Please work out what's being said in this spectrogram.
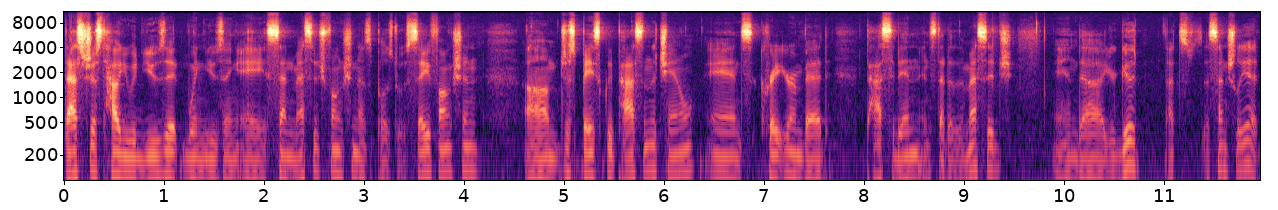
That's just how you would use it when using a send message function as opposed to a say function. Um, just basically pass in the channel and create your embed, pass it in instead of the message, and uh, you're good. That's essentially it.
